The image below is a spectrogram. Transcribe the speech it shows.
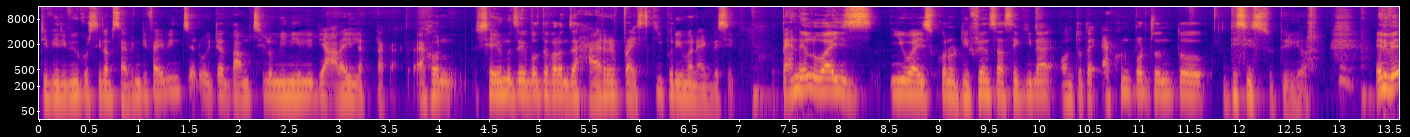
টিভি রিভিউ করছিলাম সেভেন্টি ফাইভ ইঞ্চের ওইটার দাম ছিল মিনি এলইডি আড়াই লাখ টাকা। এখন সেই অনুযায়ী বলতে পারেন যে হায়ারের প্রাইস কি পরিমাণ অ্যাগ্রেসিভ প্যানেল ওয়াইজ ইউআইজ কোনো ডিফারেন্স আছে কি না অন্তত এখন পর্যন্ত দিস ইজ সুপিরিয়র এনিওয়ে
